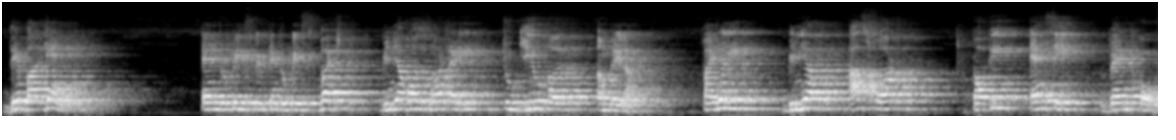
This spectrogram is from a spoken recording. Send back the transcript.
They bargained 10 rupees, 15 rupees, but Binya was not ready to give her umbrella. Finally, Binya asked for toffee and she went home.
